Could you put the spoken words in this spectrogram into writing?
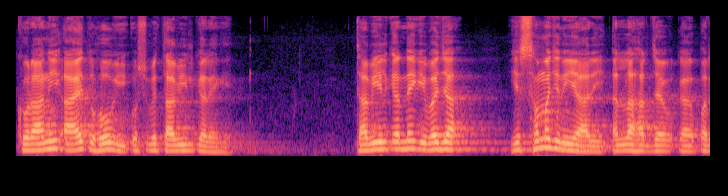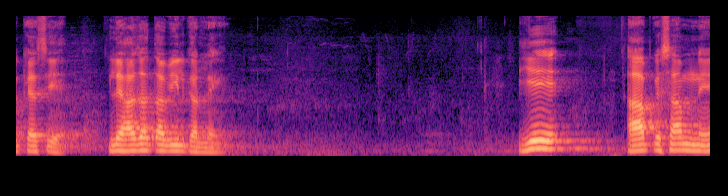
कुरानी आयत होगी, उसमें तावील करेंगे। तावील करने की वजह, ये समझ नहीं आ रही, अल्लाह हर जगह पर कैसे है। लिहाजा तावील कर लेंगे। ये आपके सामने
